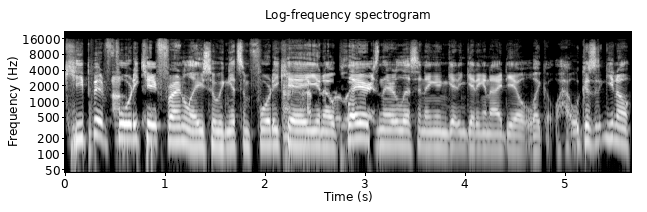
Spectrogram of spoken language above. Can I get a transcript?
keep it 40k um, friendly so we can get some 40k you know players and they're listening and getting getting an idea like how because you know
